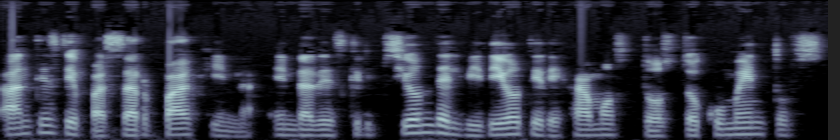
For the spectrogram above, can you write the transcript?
Antes de pasar página, en la descripción del video te dejamos dos documentos.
